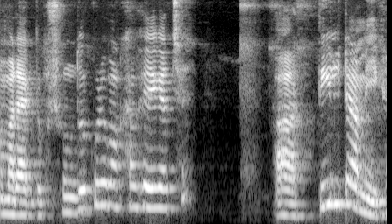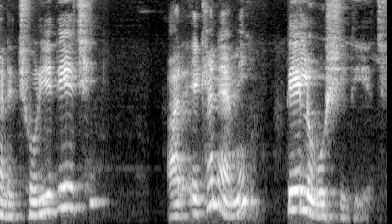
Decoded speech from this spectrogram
আমার একদম সুন্দর করে মাখা হয়ে গেছে। আর তিলটা আমি এখানে ছড়িয়ে দিয়েছি। আর এখানে আমি তেলও বসিয়ে দিয়েছি।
